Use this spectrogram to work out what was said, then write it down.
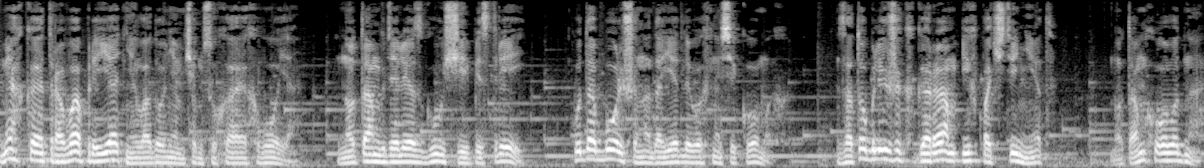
Мягкая трава приятнее ладоням, чем сухая хвоя. Но там, где лес гуще и пестрей, куда больше надоедливых насекомых. Зато ближе к горам их почти нет. Но там холодно.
